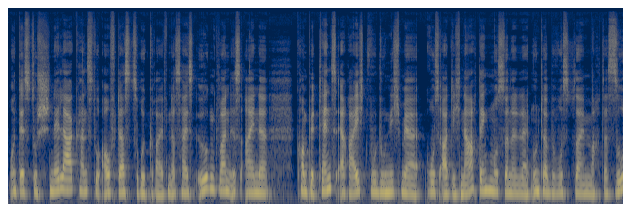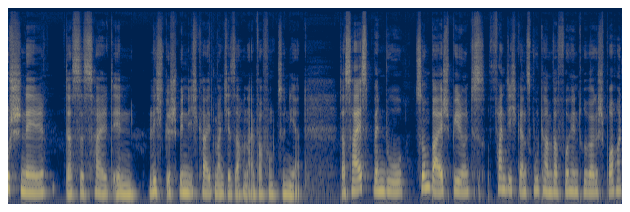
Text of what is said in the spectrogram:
und desto schneller kannst du auf das zurückgreifen. Das heißt, irgendwann ist eine Kompetenz erreicht, wo du nicht mehr großartig nachdenken musst, sondern dein Unterbewusstsein macht das so schnell, dass es halt in Lichtgeschwindigkeit manche Sachen einfach funktionieren. Das heißt, wenn du zum Beispiel, und das fand ich ganz gut, haben wir vorhin drüber gesprochen,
